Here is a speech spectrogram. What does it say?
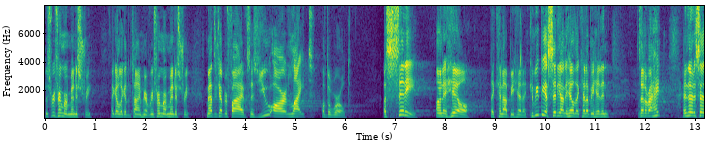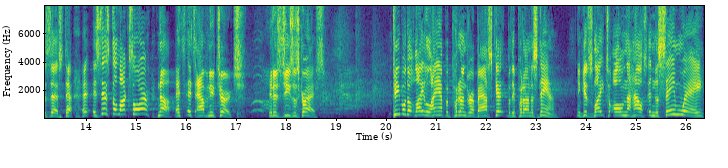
Let's reframe our ministry. I got to look at the time here. Reframe our ministry. Matthew chapter 5 says, You are light of the world, a city on a hill that cannot be hidden. Can we be a city on a hill that cannot be hidden? Is that right? And then it says this Is this the Luxor? No, it's, it's Avenue Church. It is Jesus Christ. People don't light a lamp and put it under a basket, but they put it on a stand. It gives light to all in the house. In the same way,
